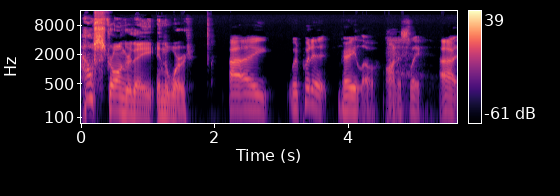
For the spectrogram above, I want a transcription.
how strong are they in the word? I would put it very low, honestly. Uh,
